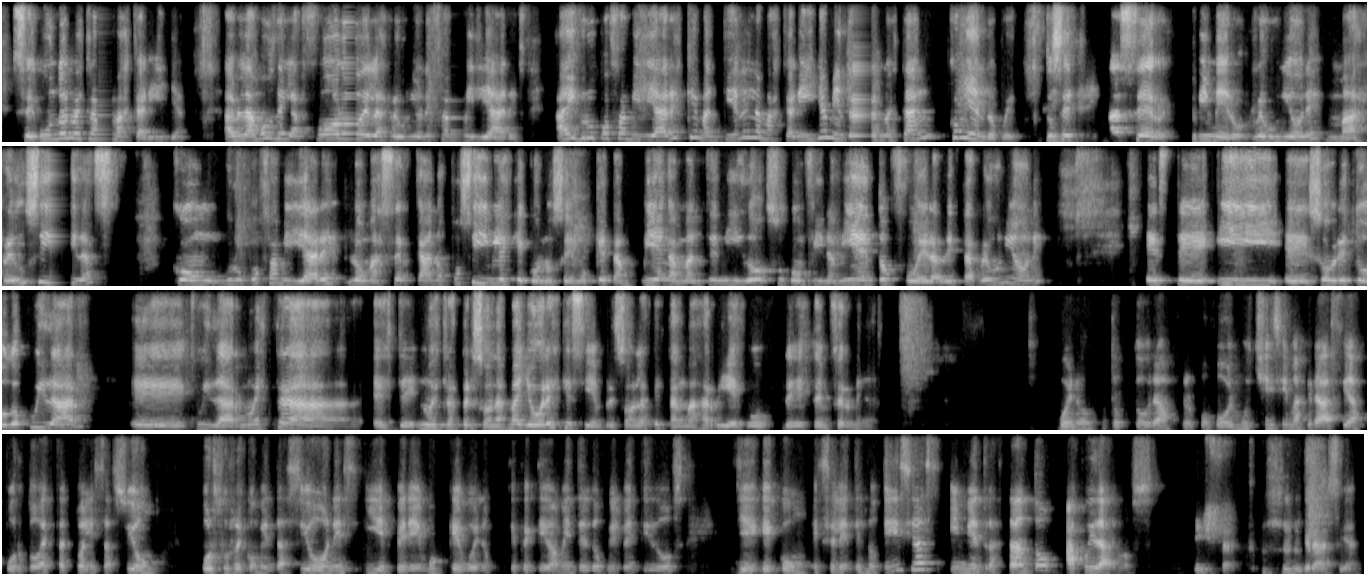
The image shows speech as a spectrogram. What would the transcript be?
Segundo, nuestra mascarilla. Hablamos del aforo de las reuniones familiares. Hay grupos familiares que mantienen la mascarilla mientras no están comiendo, pues. Entonces, hacer primero reuniones más reducidas, con grupos familiares lo más cercanos posibles que conocemos que también han mantenido su confinamiento fuera de estas reuniones. Este, y eh, sobre todo cuidar, eh, cuidar nuestra, este, nuestras personas mayores que siempre son las que están más a riesgo de esta enfermedad. Bueno, doctora Flor muchísimas gracias por toda esta actualización por sus recomendaciones y esperemos que, bueno, efectivamente el 2022 llegue con excelentes noticias y mientras tanto a cuidarnos. Exacto. Gracias.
